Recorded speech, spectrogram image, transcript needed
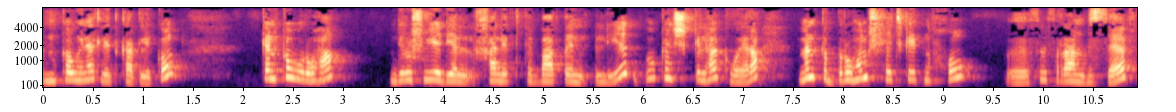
المكونات اللي ذكرت لكم. كنكوروها نديروا شوية ديال الخليط في باطن اليد وكنشكلها كويرة. ما نكبروهمش حيت كيتنفخوا آه، في الفران بزاف.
